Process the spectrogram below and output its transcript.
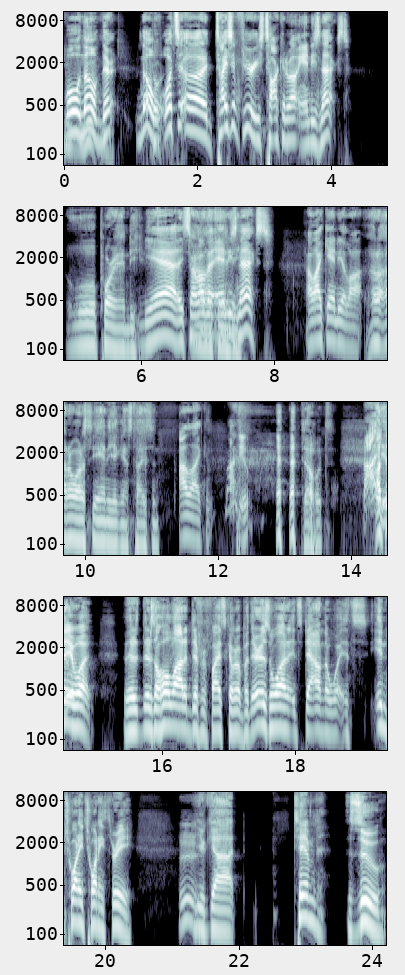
Well, no, there. No, what's uh Tyson Fury's talking about? Andy's next. Oh, poor Andy. Yeah, they talking I about like that Andy's Andy. next. I like Andy a lot. I don't, I don't want to see Andy against Tyson. I like him. I do. don't. I I'll do. tell you what. There's there's a whole lot of different fights coming up, but there is one. It's down the way. It's in 2023. Mm. You got Tim Tszyu,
